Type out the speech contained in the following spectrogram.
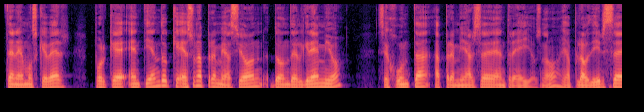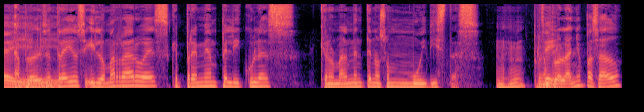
tenemos que ver. Porque entiendo que es una premiación donde el gremio se junta a premiarse entre ellos, ¿no? Y aplaudirse. Y, aplaudirse entre ellos. Y lo más raro es que premian películas que normalmente no son muy vistas. Por ejemplo, el año pasado,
